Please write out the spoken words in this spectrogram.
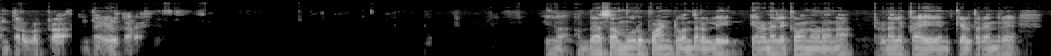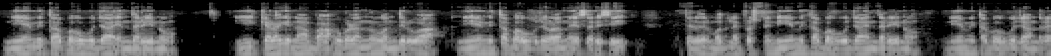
ಅಂತರ್ವಕ್ರ ಅಂತ ಹೇಳ್ತಾರೆ. ಈಗ ಅಭ್ಯಾಸ ಮೂರು ಪಾಯಿಂಟ್ ಒಂದರಲ್ಲಿ ಎರಡನೇ ಲೆಕ್ಕವನ್ನು ನೋಡೋಣ. ಎರಡನೇ ಲೆಕ್ಕ ಏನು ಕೇಳ್ತಾರೆ ಅಂದರೆ, ನಿಯಮಿತ ಬಹುಭುಜ ಎಂದರೇನು? ಈ ಕೆಳಗಿನ ಬಾಹುಗಳನ್ನು ಹೊಂದಿರುವ ನಿಯಮಿತ ಬಹುಭುಜಗಳನ್ನು ಹೆಸರಿಸಿ. ಅಂತ ಹೇಳಿದ್ರೆ ಮೊದಲನೇ ಪ್ರಶ್ನೆ, ನಿಯಮಿತ ಬಹುಭುಜ ಎಂದರೇನು? ನಿಯಮಿತ ಬಹುಭುಜ ಅಂದರೆ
